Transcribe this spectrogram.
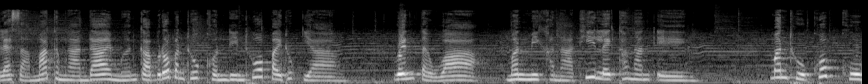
และสามารถทำงานได้เหมือนกับรถบรรทุกขนดินทั่วไปทุกอย่าง เว้นแต่ว่ามันมีขนาดที่เล็กเท่านั้นเอง มันถูกควบคุม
